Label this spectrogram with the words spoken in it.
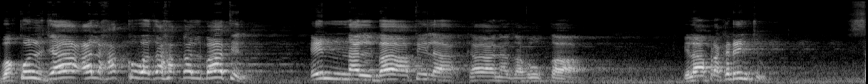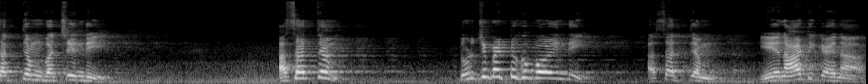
వకుల్ జా అల్ హక్ వజహక్ అల్ బాతిల్ ఇన్నల్ బాతిల కాన జహూకా. ఇలా ప్రకటించు సత్యం వచ్చింది. అసత్యం తుడిచిపెట్టుకుపోయింది. అసత్యం ఏనాటికైనా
